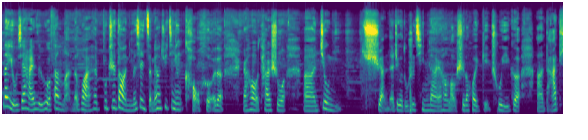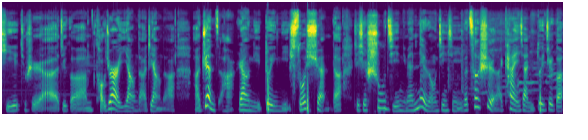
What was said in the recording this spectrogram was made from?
那有些孩子如果犯懒的话，他不知道你们是怎么样去进行考核的。然后他说，啊，就你。选的这个读书清单，然后老师的会给出一个啊答题，就是这个考卷一样的这样的啊卷子哈，让你对你所选的这些书籍里面内容进行一个测试，来看一下你对这个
